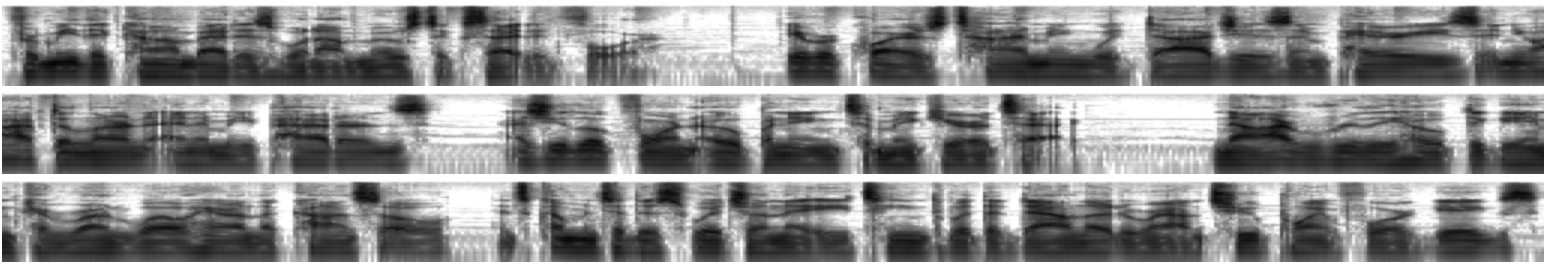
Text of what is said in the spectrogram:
for me the combat is what I'm most excited for. It requires timing with dodges and parries, and you'll have to learn enemy patterns as you look for an opening to make your attack. Now, I really hope the game can run well here on the console. It's coming to the Switch on the 18th with a download around 2.4 gigs,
